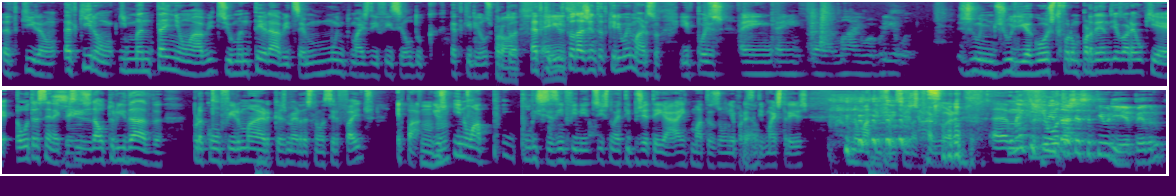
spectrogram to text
adquiram, adquiram e mantenham hábitos, e o manter hábitos é muito mais difícil do que adquiri-los. porque Pronto, to- adquirir, é toda a gente adquiriu em março. E depois em, em ah, maio, abril, junho, julho e agosto foram perdendo e agora é o que é. A outra cena é que Sim. precisas da autoridade para confirmar que as merdas estão a ser feitas. Epá, e, os- e não há polícias infinitos, isto não é tipo GTA em que matas um e aparecem tipo mais três. Não matem polícias já agora. Como é que tu Um, e a outra- experimentaste essa teoria, Pedro?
